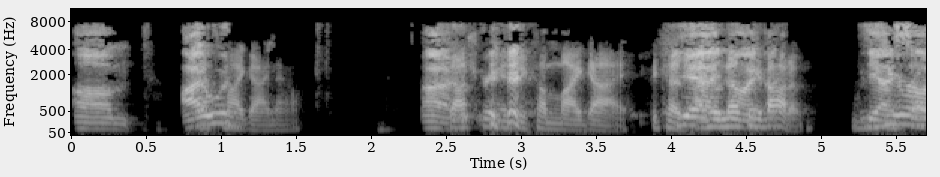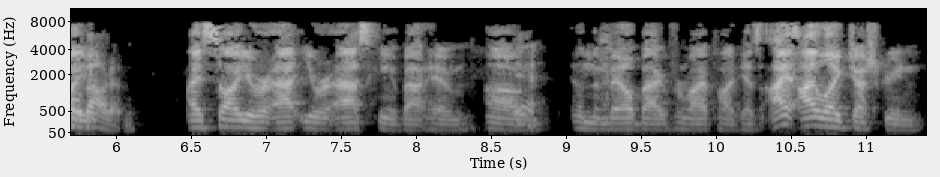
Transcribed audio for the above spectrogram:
Um, I That's would my guy now. Uh, Josh Green has become my guy because yeah, I know no, nothing I, about him. Yeah, Zero I saw about you, him. I saw you were at you were asking about him um, Yeah. in the mailbag for my podcast. I, I like Josh Green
